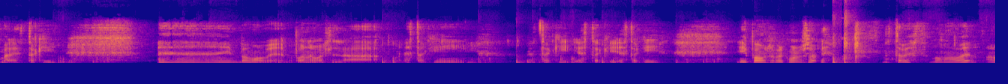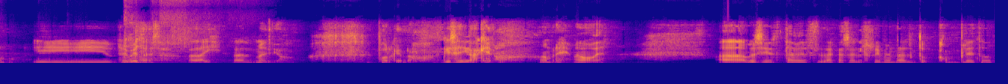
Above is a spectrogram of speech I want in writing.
Vale, está aquí. Eh, vamos a ver, la... Está aquí, está aquí, está aquí, está aquí. Y vamos a ver cómo nos sale. Esta vez, vamos a ver, vamos. Y reveta esa, la de ahí, la del medio. ¿Por qué no? Que se diga que no. Hombre, vamos a ver. A ver si esta vez la casa del Rimen completo.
